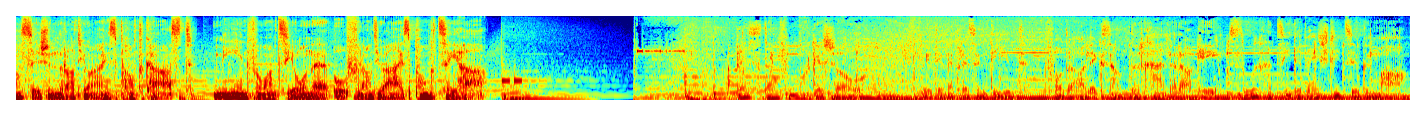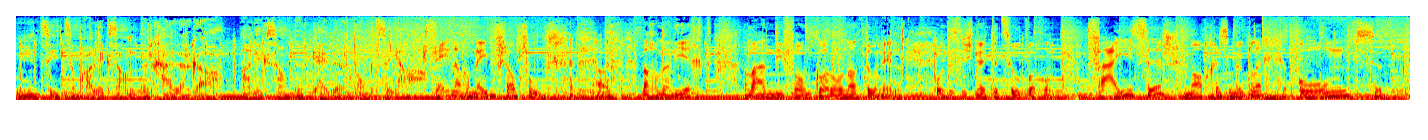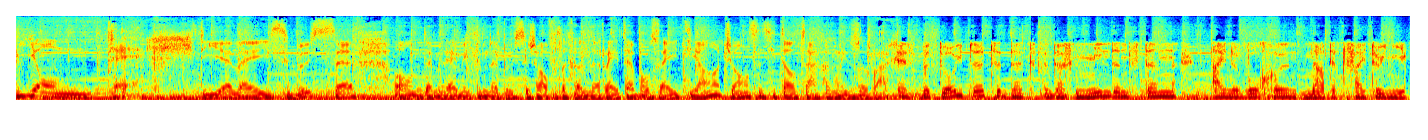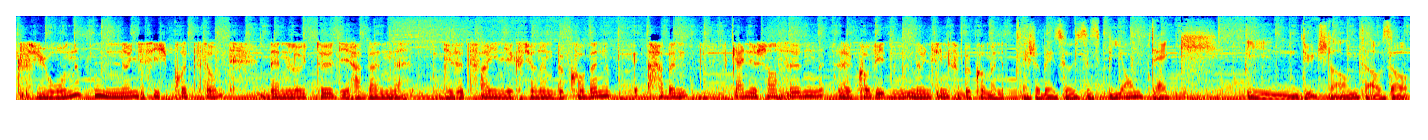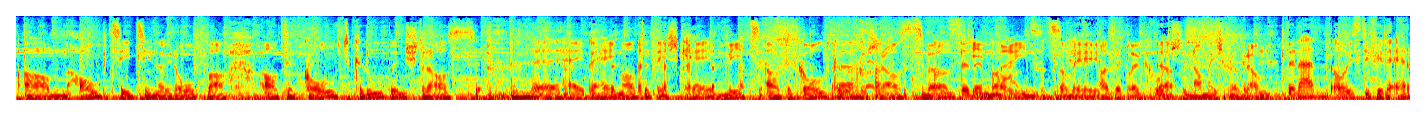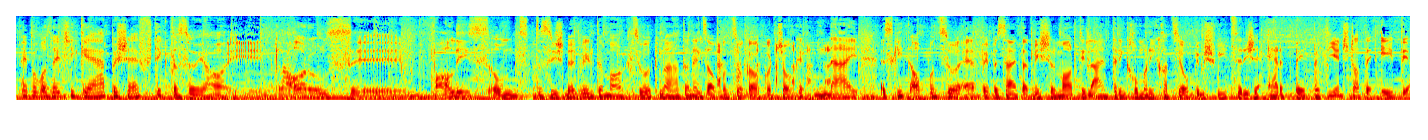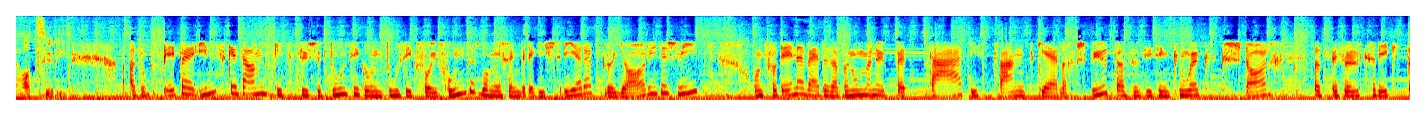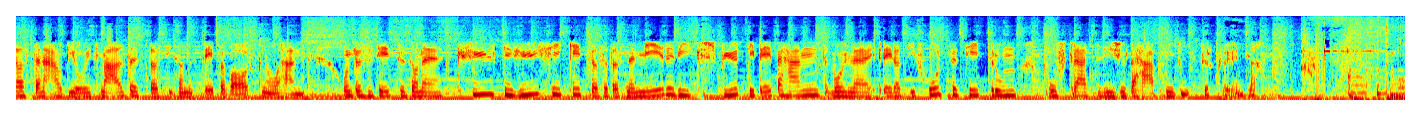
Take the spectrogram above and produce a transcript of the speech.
Das ist ein Radio 1 Podcast. Mehr Informationen auf radio1.ch. Best auf Morgenshow wird Ihnen präsentiert von der Alexander Keller AG. Suchen Sie den besten Zügelmann, müssen Sie zum Alexander Keller gehen. alexanderkeller.ch Sieht nach einem Impfstoff aus. nach einem Licht am Ende vom Corona-Tunnel. Und es ist nicht der Zug, der kommt. Pfizer macht es möglich und BioNTech die weiss wissen. Und wir haben mit einem Wissenschaftler können reden, der sagt, ja, die Chancen sind tatsächlich nicht so schlecht. Es bedeutet, dass, dass mindestens eine Woche nach der zweiten Injektion 90 Prozent der Leute, die haben diese zwei Injektionen bekommen, haben keine Chancen, äh, Covid-19 zu bekommen. Hast du übrigens gewusst, dass BioNTech in Deutschland, also am Hauptsitz in Europa, an der Goldgrubenstraße äh, beheimatet ist. Kein Witz, an der Goldgrubenstraße 12 in Mainz. Also Glückwunsch, ja. der Name ist Programm. Dann haben uns die vielen Erdbeben, die es letztens gegeben beschäftigt. Also ja, in Glarus, in Wallis und das ist nicht, weil der Markt zugenommen hat und jetzt ab und zu gar gut joggen. Nein, es gibt ab und zu Erdbeben, sagt Michel Martin Leiter in Kommunikation beim Schweizerischen Erdbebendienst an der ETH Zürich. Zürich? Also eben insgesamt gibt es zwischen 1000 und 1500, die wir können pro Jahr in der Schweiz. Und von denen werden aber nur etwa 10 bis 20 jährlich gespürt. Also sie sind genug stark, dass die Bevölkerung das dann auch bei uns meldet, dass sie so ein Beben wahrgenommen haben. Und dass es jetzt so eine gefühlte Häufung gibt, also dass wir mehrere gespürte Beben haben, die in einem relativ kurzen Zeitraum auftreten, ist überhaupt nicht außergewöhnlich.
